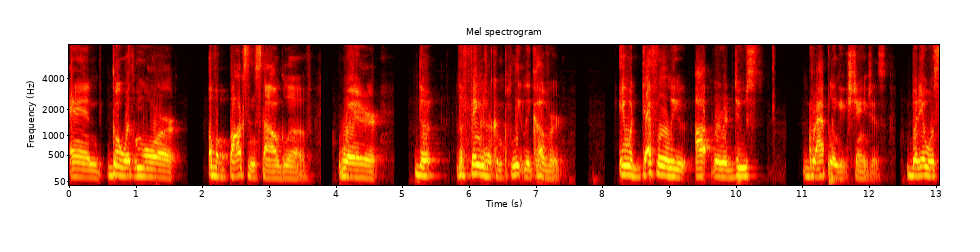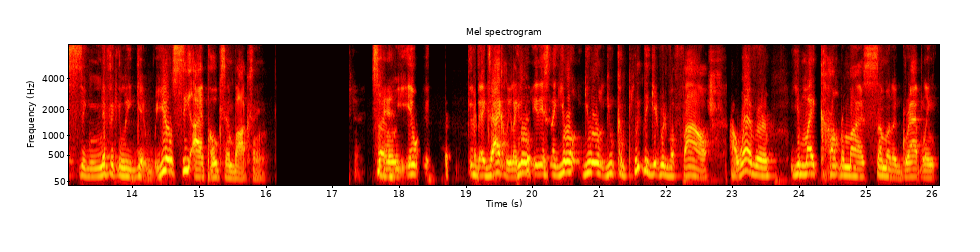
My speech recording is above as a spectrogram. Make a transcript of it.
and go with more of a boxing style glove, where the the fingers are completely covered, it would definitely uh, reduce grappling exchanges, but it will significantly get. You don't see eye pokes in boxing, so it, exactly like you don't, it's like you don't you don't, you completely get rid of a foul. However, you might compromise some of the grappling.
